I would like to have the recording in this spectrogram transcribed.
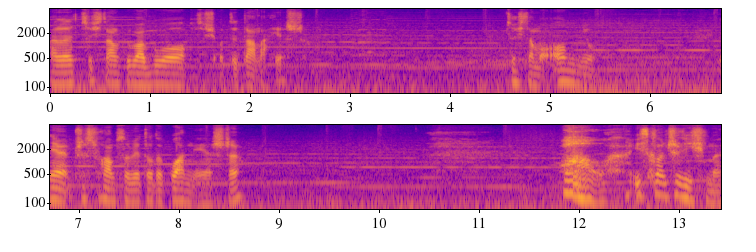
Ale coś tam chyba było, coś o tytanach jeszcze. Coś tam o ogniu. Nie wiem, przesłucham sobie to dokładnie jeszcze. Wow, i skończyliśmy.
